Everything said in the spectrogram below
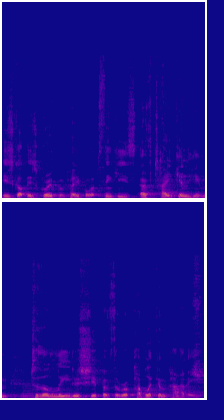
he's got this group of people that think he's have taken him mm. to the leadership of the Republican Party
